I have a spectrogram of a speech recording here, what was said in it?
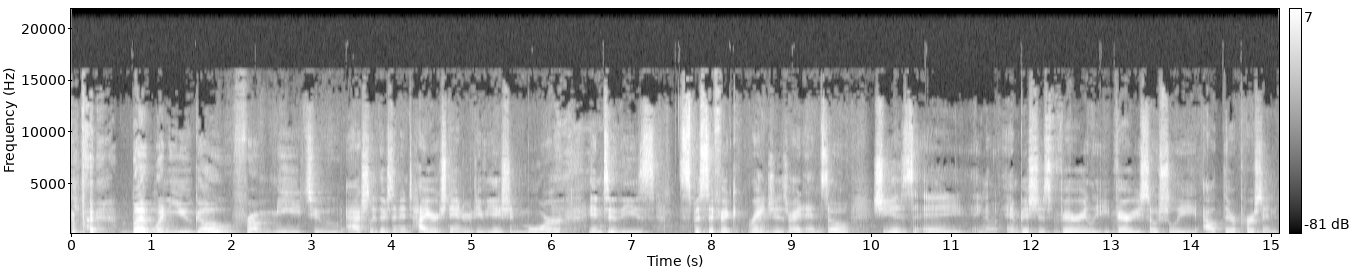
but, but, when you go from me to ashley there's an entire standard deviation more into these specific ranges right? And so she is a you know ambitious very very socially out there person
